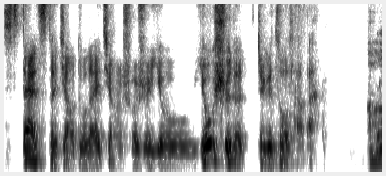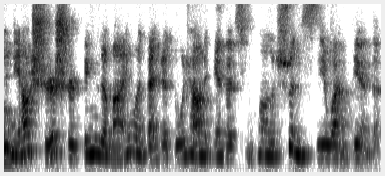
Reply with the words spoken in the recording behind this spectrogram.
stats 的角度来讲说是有优势的这个做法吧。所以你要时时盯着嘛，因为感觉赌场里面的情况是瞬息万变的。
